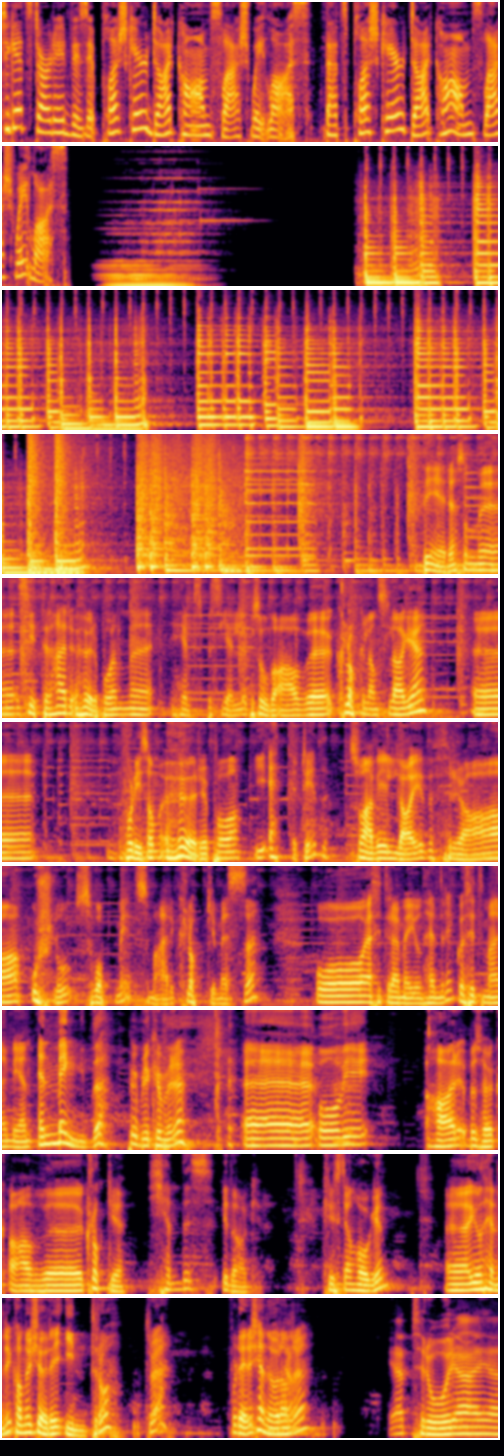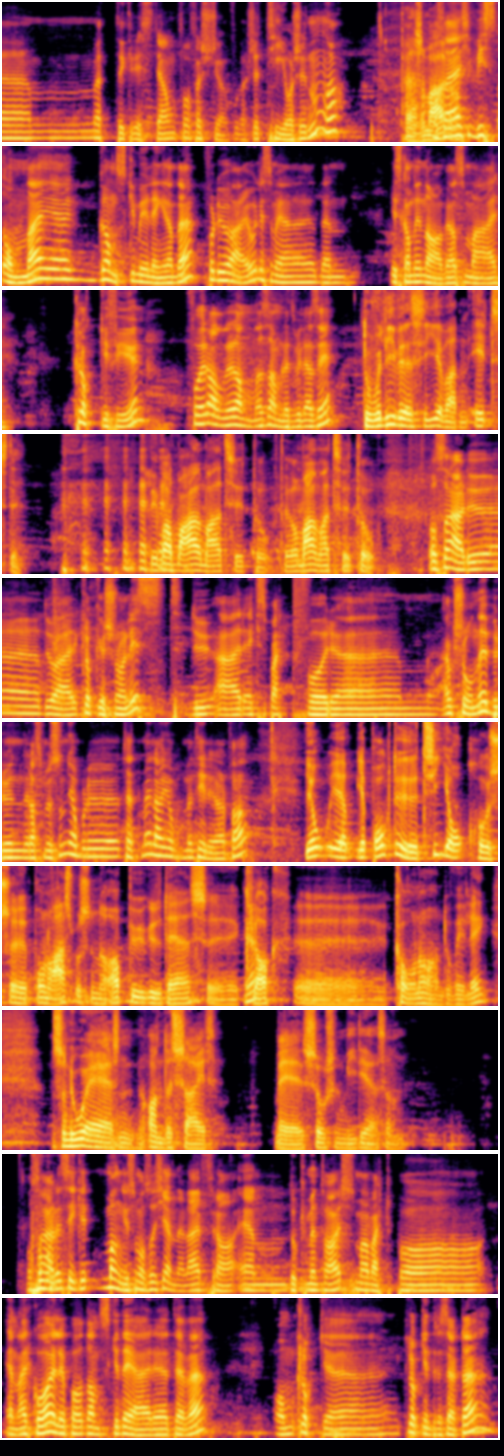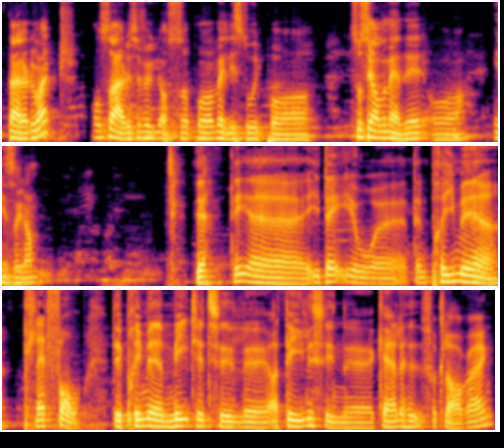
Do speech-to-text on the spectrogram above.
To get started, visit plushcare.com slash weight loss. That's plushcare.com slash weight loss. Dere som eh, sitter her, hører på en eh, helt spesiell episode av eh, Klokkelandslaget. For de som hører på i ettertid, så er vi live fra Oslo Swapmeet, som er klokkemesse. Og jeg sitter her med Jon Henrik, og jeg sitter her med en, en mengde publikummere. Eh, og vi har besøk av eh, klokkekjendis i dag. Christian Haagen. Eh, Jon Henrik kan jo kjøre intro, tror jeg. For dere kjenner hverandre. Jeg tror jeg eh, møtte Christian for første gang for kanskje ti år siden. da. Passer Altså, meget jeg har visst om deg eh, ganske mye lenger enn det. For du er jo liksom eh, den i Skandinavia som er klokkefyren for alle landene samlet, vil jeg si. Du var lige ved at sige, at jeg var den ældste. Det var meget, meget tæt på. Det var meget, meget tæt på. Og så er du, eh, du er klokkejournalist. Du er ekspert for eh, auksjoner. Brun Rasmussen jobber du tett med, eller har jobbet med tidligere i hvert fall. Jo, jeg, jeg brugte 10 år hos øh, Brun Rasmussen og opbyggede deres øh, klok øh, corner, om du vil. Ikke? Så nu er jeg sådan on the side med social media og sådan. Og så er det sikkert mange som også kjenner deg fra en dokumentar som har vært på NRK, eller på danske DR-TV, om klokke, klokkeinteresserte. Der har du vært. Og så er du selvfølgelig også på, veldig stor på sosiale medier og Instagram. Ja, det er i dag jo øh, den primære platform, det primære medie til øh, at dele sin øh, kærlighed for klokker. Ikke?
